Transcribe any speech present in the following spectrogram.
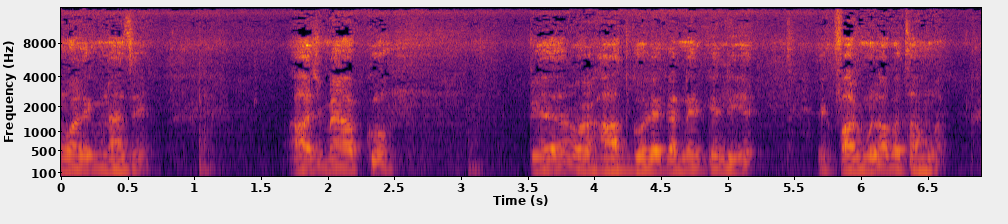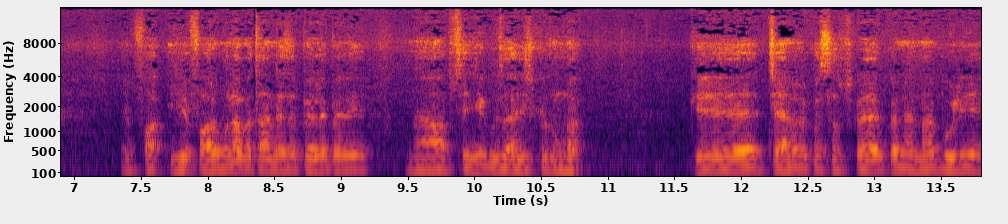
वालेकुम नाज़रीन। आज मैं आपको पैर और हाथ गोरे करने के लिए एक फार्मूला बताऊँगा। ये फार्मूला बताने से पहले पहले मैं आपसे ये गुजारिश करूँगा कि चैनल को सब्सक्राइब करना ना भूलिए।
